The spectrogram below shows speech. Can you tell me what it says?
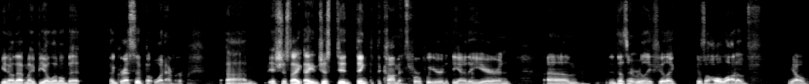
you know, that might be a little bit aggressive, but whatever. Um, it's just I, I just did think that the comments were weird at the end of the year, and um, it doesn't really feel like there's a whole lot of you know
